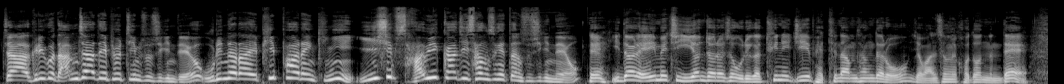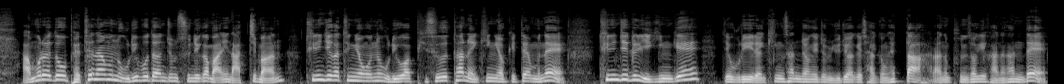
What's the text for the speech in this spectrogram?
자, 그리고 남자 대표팀 소식인데요. 우리나라의 피파 랭킹이 24위까지 상승했다는 소식이 있네요. 네, 이달 A매치 2연전에서 우리가 튀니지, 베트남 상대로 이제 완승을 거뒀는데 아무래도 베트남은 우리보다는 좀 순위가 많이 낮지만 튀니지 같은 경우는 우리와 비슷한 랭킹이었기 때문에 튀니지를 이긴 게 이제 우리 랭킹 산정에 좀 유리하게 작용했다라는 분석이 가능한데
